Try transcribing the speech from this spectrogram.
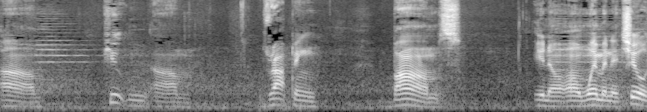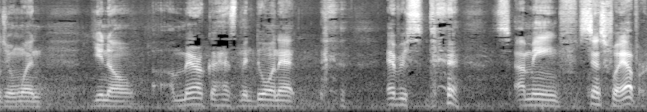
um, Putin um, dropping bombs, you know, on women and children when, you know, America has been doing that every, I mean, since forever.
